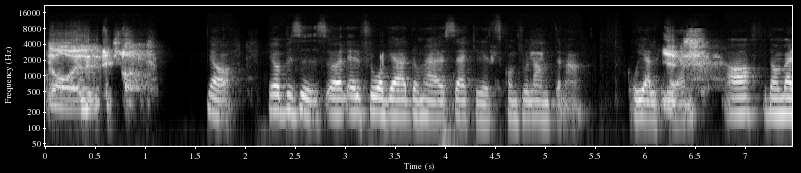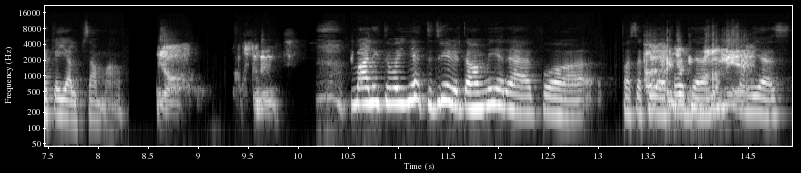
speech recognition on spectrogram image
Ja, eller exakt. Ja, ja precis. Eller fråga de här säkerhetskontrollanterna och hjälpa Yes. Ja, de verkar hjälpsamma. Ja, absolut. Malik, det var jättetrevligt att ha med dig här på Ja, Passagerarpodden med. som gäst.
